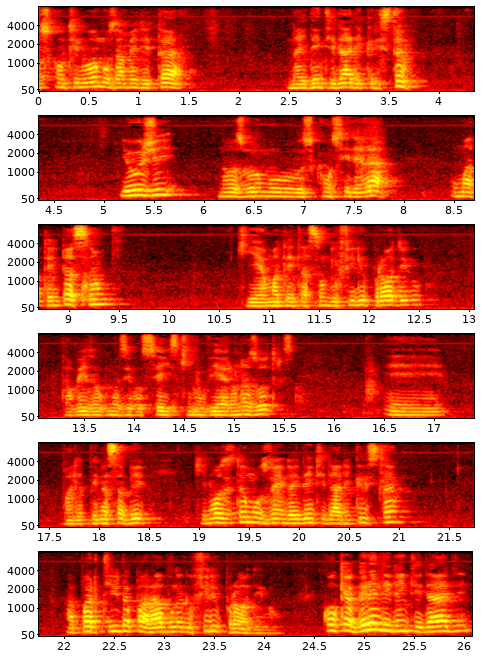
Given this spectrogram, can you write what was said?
Nós continuamos a meditar na identidade cristã e hoje nós vamos considerar uma tentação que é uma tentação do filho pródigo. Talvez algumas de vocês que não vieram nas outras, é, vale a pena saber que nós estamos vendo a identidade cristã a partir da parábola do filho pródigo. Qual que é a grande identidade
